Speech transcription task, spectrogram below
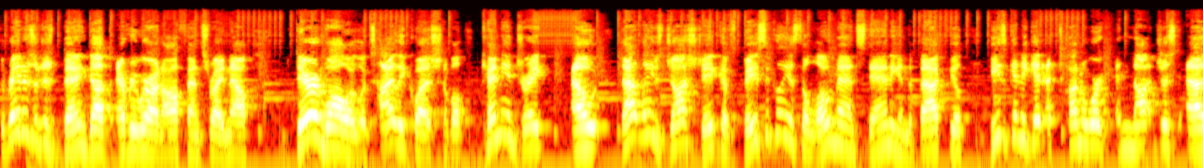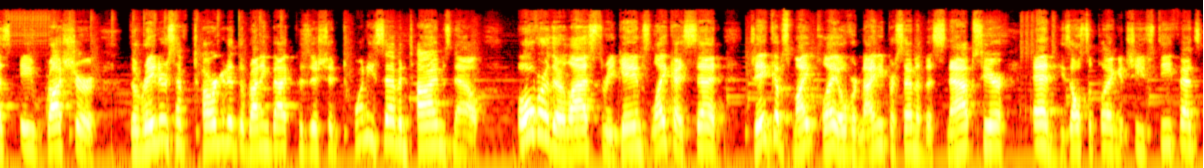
the Raiders are just banged up everywhere on offense right now. Darren Waller looks highly questionable. Kenyan Drake out. That leaves Josh Jacobs basically as the lone man standing in the backfield. He's going to get a ton of work and not just as a rusher. The Raiders have targeted the running back position 27 times now over their last three games. Like I said, Jacobs might play over 90% of the snaps here and he's also playing a Chiefs defense.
